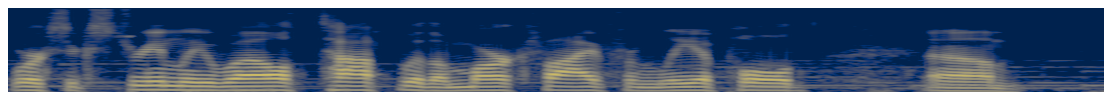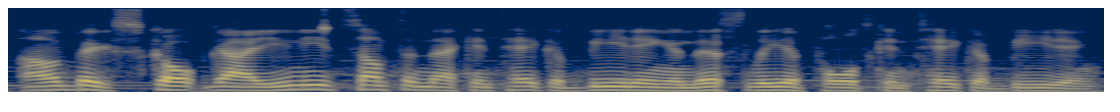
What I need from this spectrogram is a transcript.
works extremely well, topped with a Mark V from Leupold. Um, I'm a big scope guy. You need something that can take a beating and this Leupold can take a beating.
